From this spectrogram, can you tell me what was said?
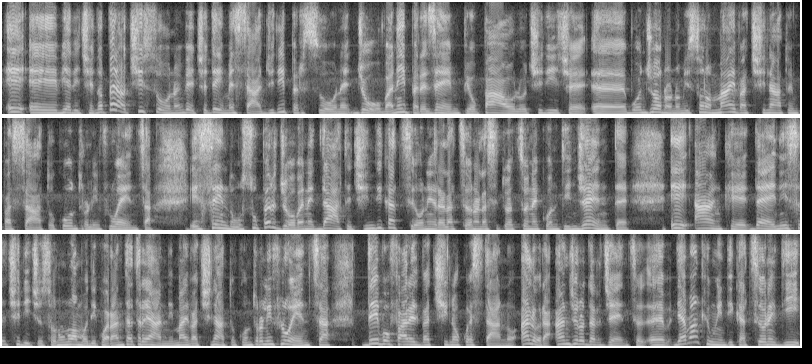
e, e via dicendo. Però ci sono invece dei messaggi di persone giovani, per esempio Paolo ci dice eh, buongiorno, non mi sono mai vaccinato in passato contro l'influenza essendo un super giovane, dateci indicazioni in relazione alla situazione contingente. E anche Denis ci dice: Sono un uomo di 43 anni, mai vaccinato contro l'influenza, devo fare il vaccino quest'anno. Allora, Angelo D'Argenzio, eh, diamo anche un'indicazione di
